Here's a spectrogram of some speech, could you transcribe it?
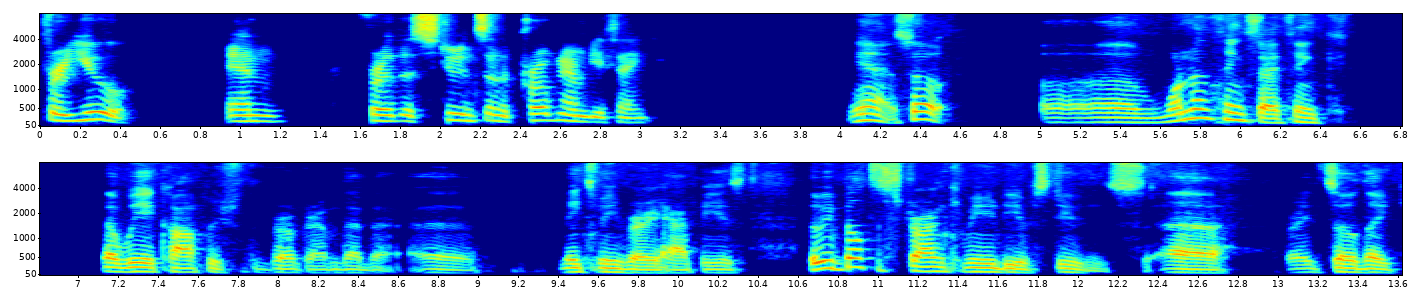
for you and for the students in the program do you think? Yeah so uh, one of the things i think that we accomplished with the program that uh, makes me very happy is that we built a strong community of students. Uh, right, so like,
